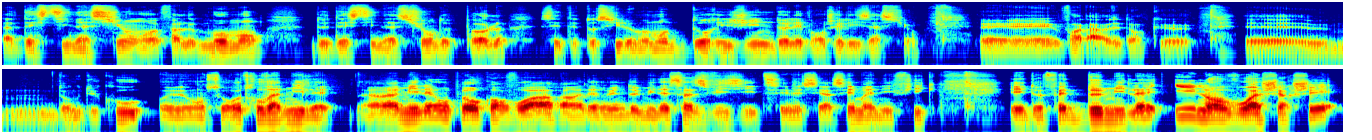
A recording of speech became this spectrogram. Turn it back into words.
la destination, enfin le moment de destination de Paul. C'était aussi le moment d'origine de l'évangélisation. Voilà, donc donc du coup, euh, on se retrouve à Milet. Hein, à Milet, on peut encore voir hein, les ruines de Milet, ça se visite, c'est assez magnifique. Et de fait, de Milet, il envoie chercher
